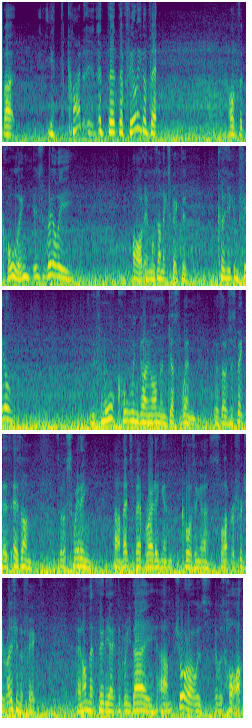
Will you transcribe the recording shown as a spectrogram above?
But you kind of the, the feeling of that of the cooling is really odd and was unexpected. Because you can feel there's more cooling going on than just wind. Because I suspect as, as I'm sort of sweating um, that's evaporating and causing a slight refrigeration effect and on that 38 degree day um, sure it was it was hot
